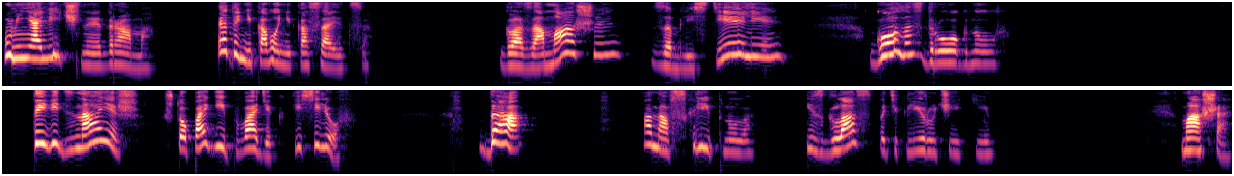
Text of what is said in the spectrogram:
У меня личная драма. Это никого не касается. Глаза Маши заблестели, голос дрогнул. Ты ведь знаешь, что погиб Вадик Киселев? Да. Она всхлипнула. Из глаз потекли ручейки. Маша,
